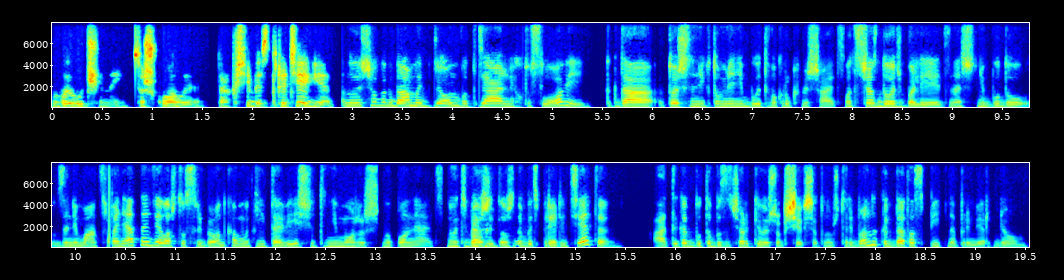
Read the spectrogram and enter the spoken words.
выученный со школы. Так себе стратегия. Но еще когда мы идем вот идеальных условий, когда точно никто мне не будет вокруг мешать. Вот сейчас дочь болеет, значит, не буду заниматься. Понятное дело, что с ребенком какие-то вещи ты не можешь выполнять. Но у тебя же должны быть приоритеты а ты как будто бы зачеркиваешь вообще все, потому что ребенок когда-то спит, например, днем,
